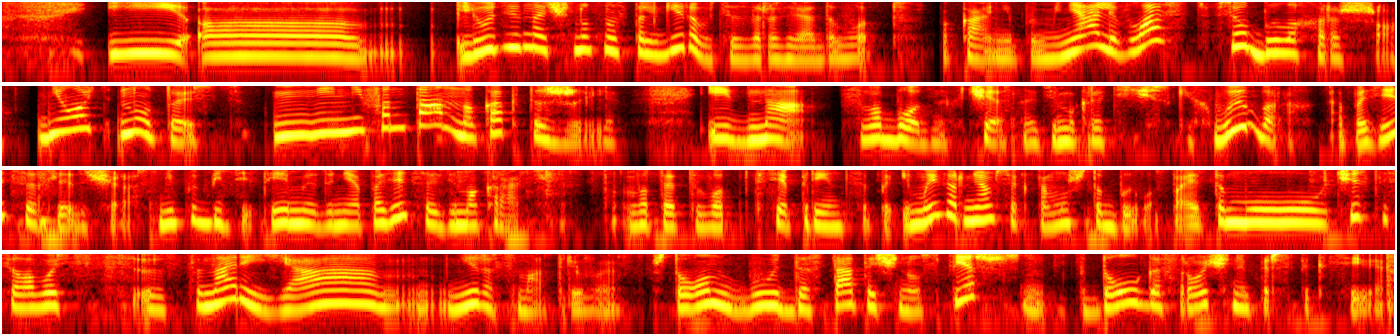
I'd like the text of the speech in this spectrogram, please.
и э, люди начнут ностальгировать из разряда вот пока они поменяли власть все было хорошо не ну то есть не, не фонтан но как-то жили. И на свободных честных демократических выборах оппозиция в следующий раз не победит. Я имею в виду не оппозиция а демократия. Вот это вот все принципы. И мы вернемся к тому что было. Поэтому чисто силовой сценарий я не рассматриваю что он будет достаточно успешен в долгосрочной перспективе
